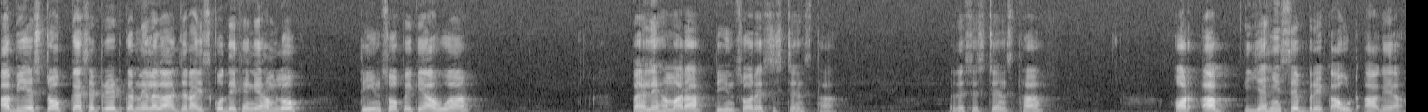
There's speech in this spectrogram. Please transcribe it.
अब ये स्टॉक कैसे ट्रेड करने लगा? जरा इसको देखेंगे हम लोग। 300 पे क्या हुआ? पहले हमारा 300 रेसिस्टेंस था। रेसिस्टेंस था। और अब यहीं से ब्रेकआउट आ गया।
